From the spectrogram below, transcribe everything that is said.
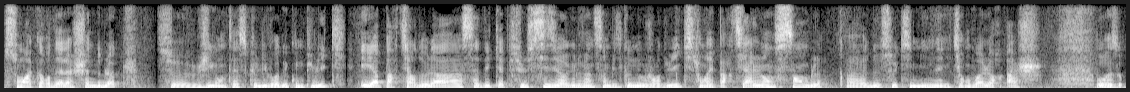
sont raccordées à la chaîne de blocs ce gigantesque livre des comptes publics. Et à partir de là, ça décapsule 6,25 bitcoins aujourd'hui qui sont répartis à l'ensemble euh, de ceux qui minent et qui envoient leur hash au réseau.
